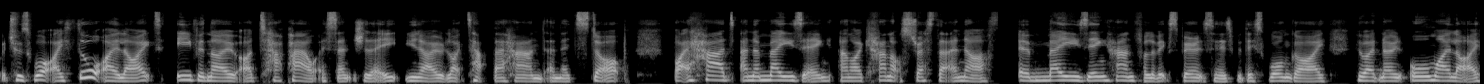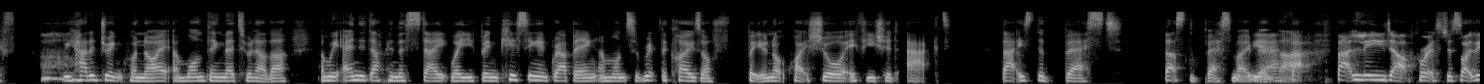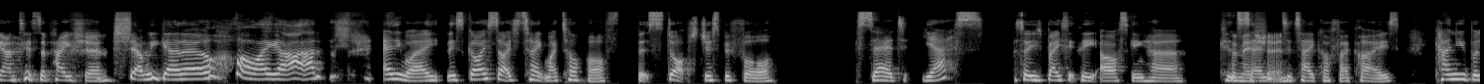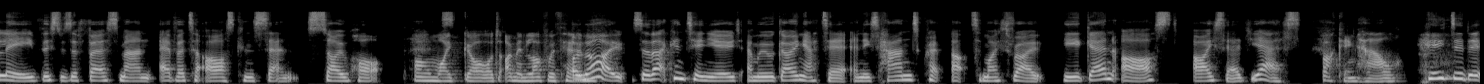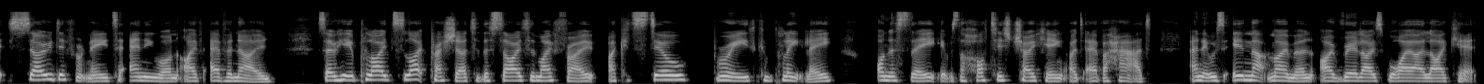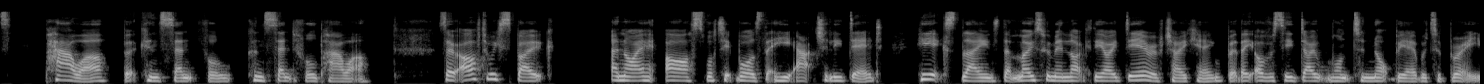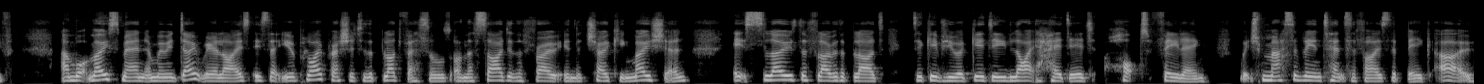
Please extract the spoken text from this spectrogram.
which was what I thought I liked, even though I'd tap out essentially, you know, like tap their hand and they'd stop. But I had an amazing, and I cannot stress that enough, amazing handful of experiences with this one guy who I'd known all my life we had a drink one night and one thing led to another and we ended up in the state where you've been kissing and grabbing and want to rip the clothes off but you're not quite sure if you should act that is the best that's the best moment yeah, that. that that lead up where it's just like the anticipation. shall we go now oh my god anyway this guy started to take my top off but stopped just before said yes so he's basically asking her consent Permission. to take off her clothes can you believe this was the first man ever to ask consent so hot Oh my god, I'm in love with him. Oh no. So that continued and we were going at it and his hand crept up to my throat. He again asked. I said yes. Fucking hell. He did it so differently to anyone I've ever known. So he applied slight pressure to the sides of my throat. I could still breathe completely. Honestly, it was the hottest choking I'd ever had. And it was in that moment I realized why I like it. Power, but consentful, consentful power. So after we spoke and I asked what it was that he actually did, he explained that most women like the idea of choking, but they obviously don't want to not be able to breathe. And what most men and women don't realize is that you apply pressure to the blood vessels on the side of the throat in the choking motion. It slows the flow of the blood to give you a giddy, lightheaded, hot feeling, which massively intensifies the big O.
